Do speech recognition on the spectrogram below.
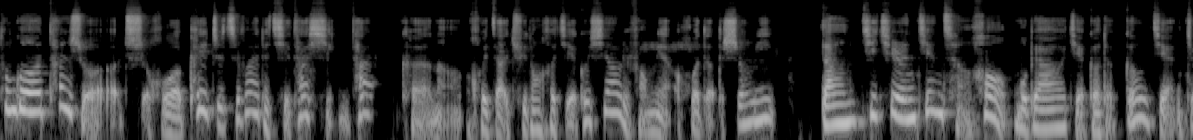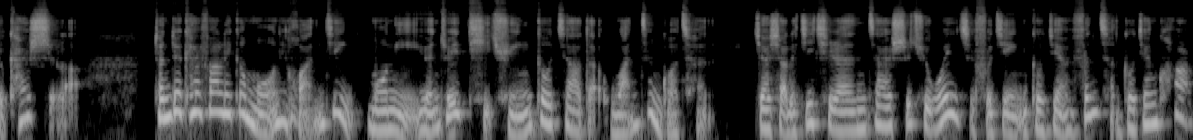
通过探索齿或配置之外的其他形态，可能会在驱动和结构效率方面获得的收益。当机器人建成后，目标结构的构建就开始了。团队开发了一个模拟环境，模拟圆锥体群构造的完整过程。较小的机器人在拾取位置附近构建分层构件块，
